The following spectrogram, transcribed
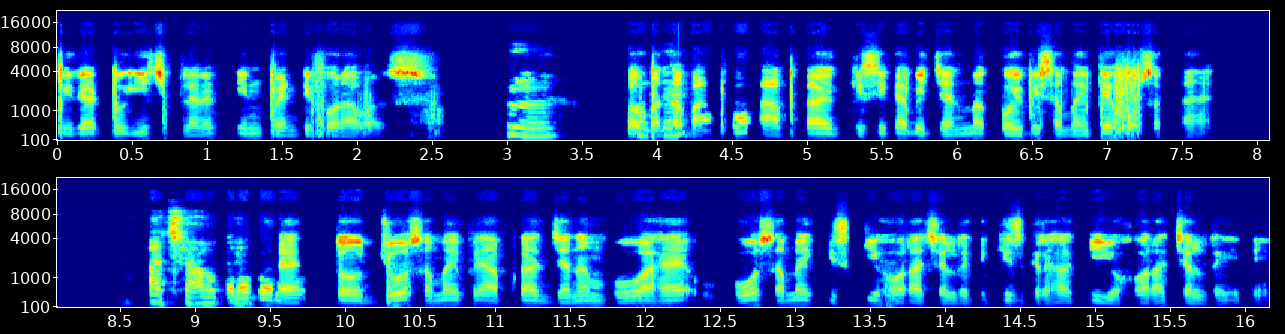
period to each planet in twenty four hours तो मतलब आपका आपका किसी का भी जन्म कोई भी समय पे हो सकता है। अच्छा ओके। बराबर है। तो जो समय पे आपका जन्म हुआ है वो समय किसकी होरा चल रही थी? किस ग्रह की होरा चल रही थी?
